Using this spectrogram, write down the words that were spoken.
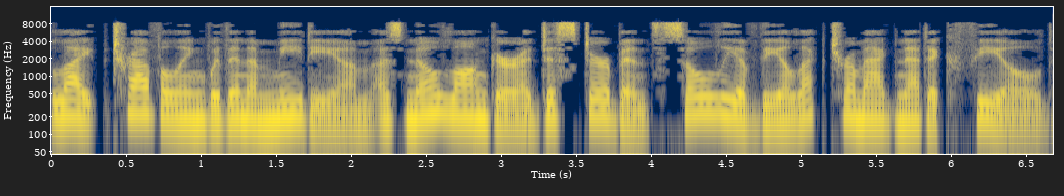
Light traveling within a medium is no longer a disturbance solely of the electromagnetic field,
